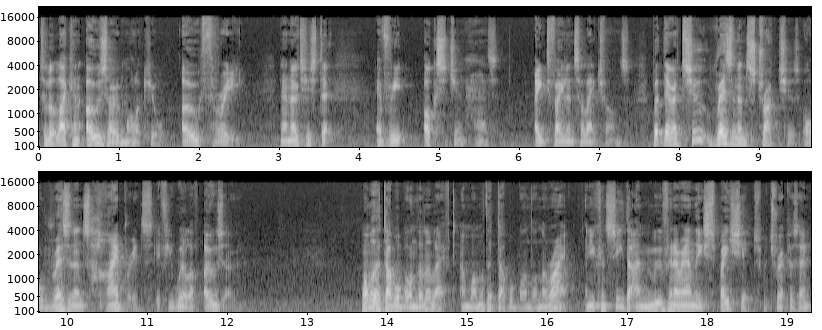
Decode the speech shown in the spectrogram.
to look like an ozone molecule, O3. Now notice that every oxygen has eight valence electrons, but there are two resonance structures, or resonance hybrids, if you will, of ozone. One with a double bond on the left and one with a double bond on the right. And you can see that I'm moving around these spaceships, which represent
